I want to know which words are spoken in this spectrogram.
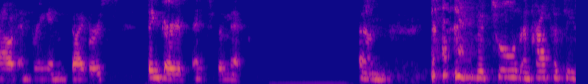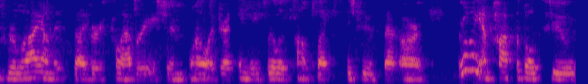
out and bringing diverse thinkers into the mix. Um, the tools and processes rely on this diverse collaboration while addressing these really complex issues that are really impossible to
